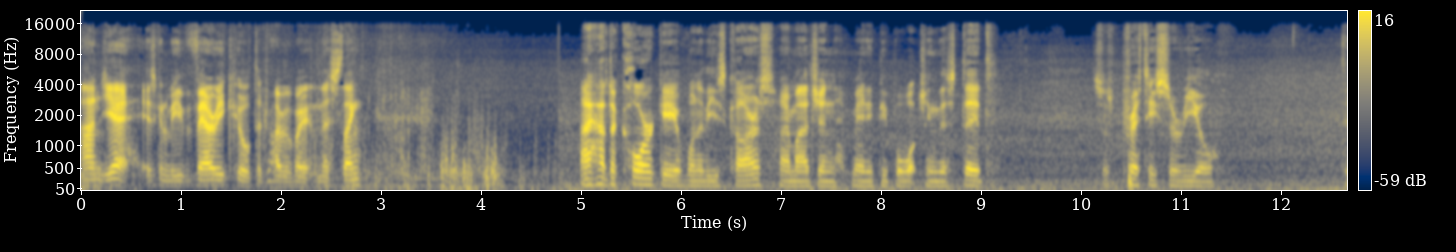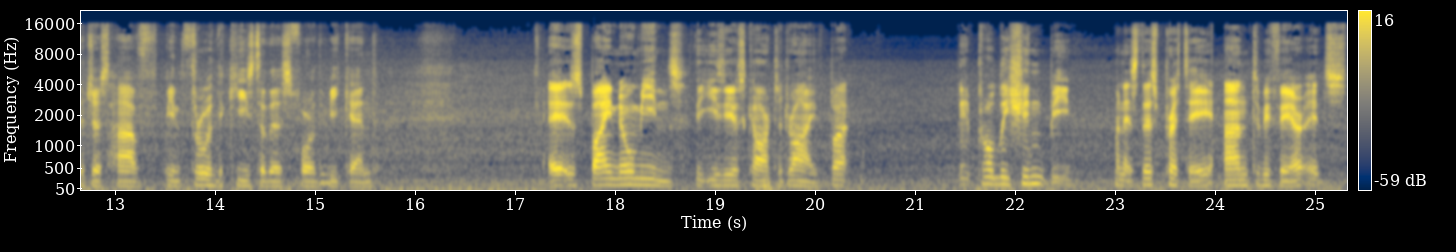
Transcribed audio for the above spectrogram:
and yeah it's going to be very cool to drive about in this thing. I had a corgi of one of these cars, I imagine many people watching this did. So it's pretty surreal to just have been thrown the keys to this for the weekend. It is by no means the easiest car to drive, but it probably shouldn't be when it's this pretty, and to be fair, it's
